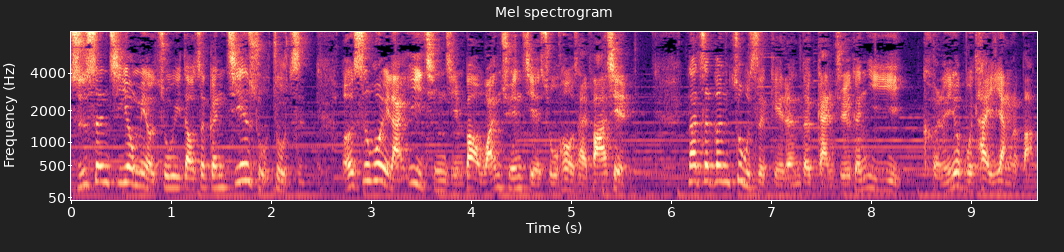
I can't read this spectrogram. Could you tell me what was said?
直升机又没有注意到这根金属柱子，而是未来疫情警报完全解除后才发现，那这根柱子给人的感觉跟意义可能又不太一样了吧。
